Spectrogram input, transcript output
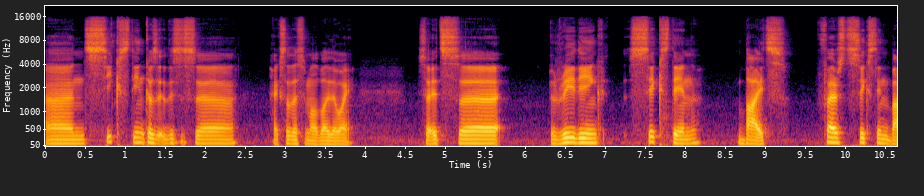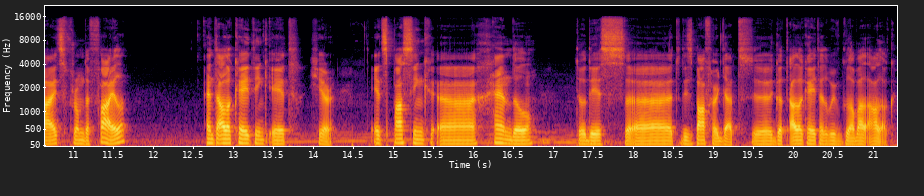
and 16 because this is uh, hexadecimal by the way. So it's uh, reading 16 bytes, first 16 bytes from the file and allocating it here. It's passing a handle to this uh, to this buffer that uh, got allocated with global alloc.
